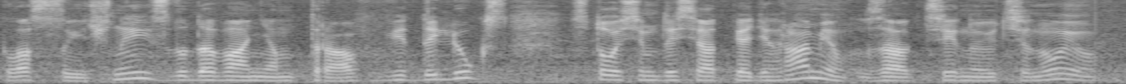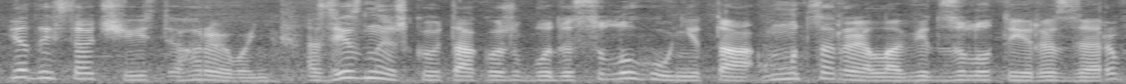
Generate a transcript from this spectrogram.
класичний, з додаванням трав від делюкс 175 грамів за акційною ціною 56 гривень. Зі знижкою також буде сулугуні та моцарелла від золотий резерв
